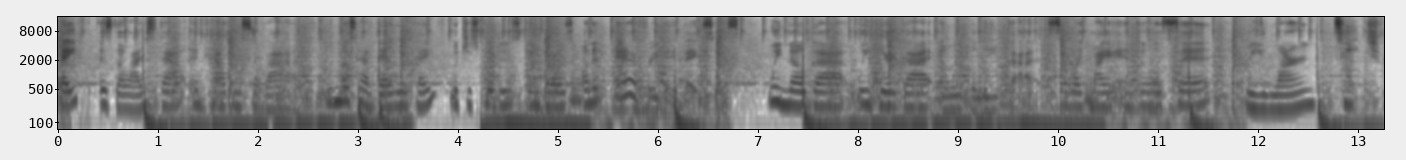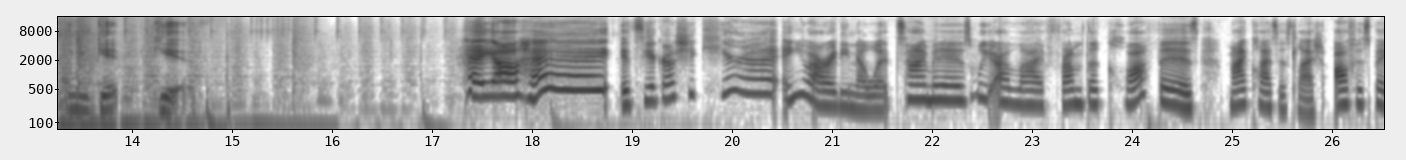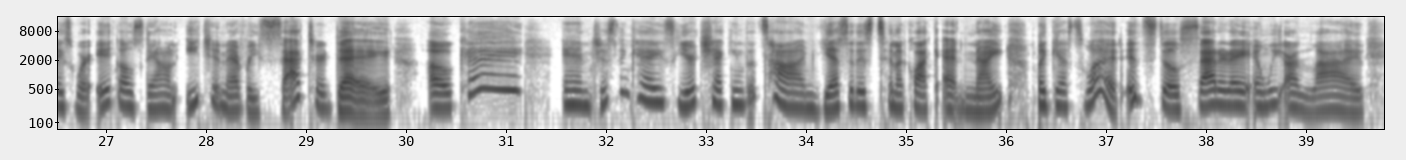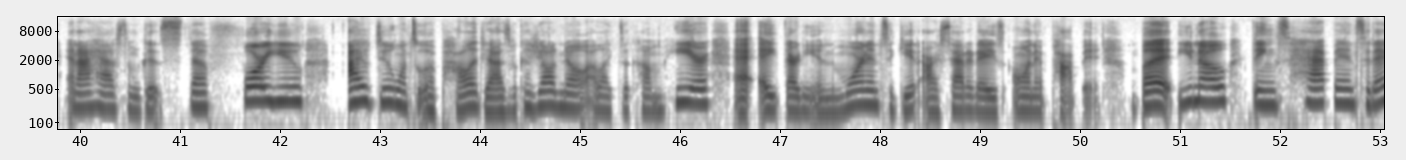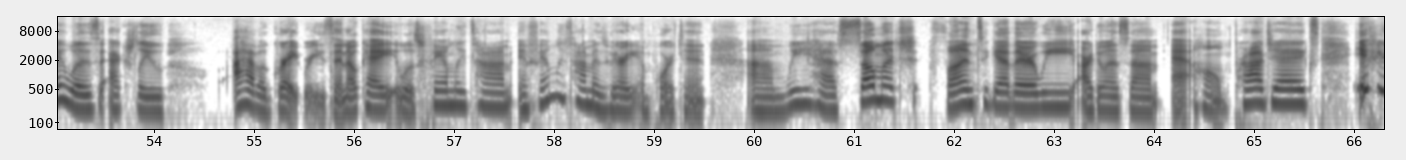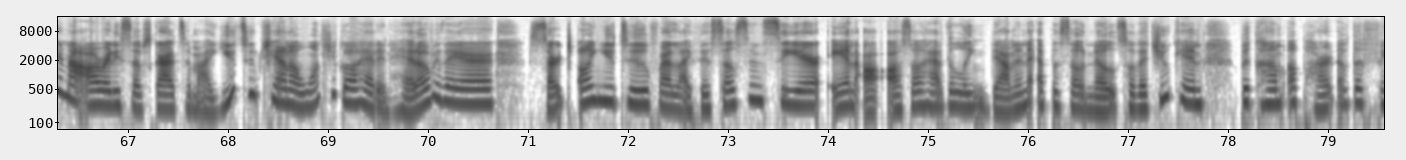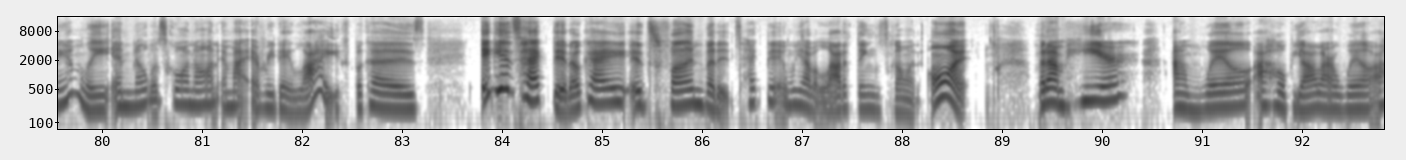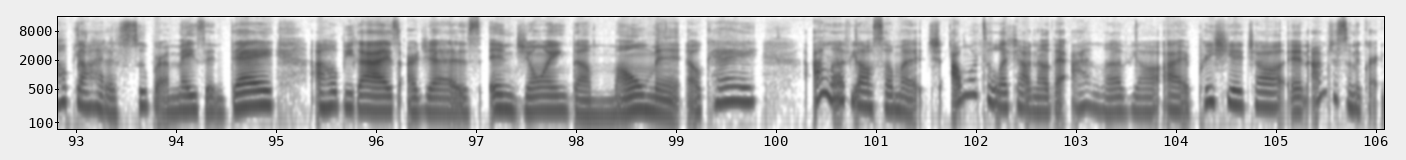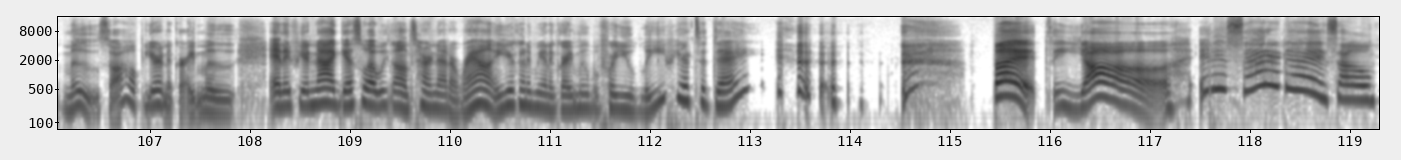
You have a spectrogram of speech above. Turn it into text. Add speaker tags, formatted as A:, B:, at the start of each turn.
A: Faith is the lifestyle and how we survive. We must have daily faith, which is produced and grows on an everyday basis. We know God, we hear God, and we believe God. So, like Maya Angelou said, when you learn, teach, when you get, give. Hey y'all, hey, it's your girl Shakera, and you already know what time it is. We are live from the Cloffice, my classes slash office space where it goes down each and every Saturday. Okay. And just in case you're checking the time, yes, it is 10 o'clock at night, but guess what? It's still Saturday and we are live, and I have some good stuff for you. I do want to apologize because y'all know I like to come here at 8:30 in the morning to get our Saturdays on and popping. But you know, things happen. Today was actually I have a great reason, okay? It was family time, and family time is very important. Um, we have so much fun together. We are doing some at home projects. If you're not already subscribed to my YouTube channel, won't you go ahead and head over there, search on YouTube for Life is So Sincere, and I'll also have the link down in the episode notes so that you can become a part of the family and know what's going on in my everyday life because it gets hectic, okay? It's fun, but it's hectic and we have a lot of things going on. But I'm here. I'm well. I hope y'all are well. I hope y'all had a super amazing day. I hope you guys are just enjoying the moment, okay? I love y'all so much. I want to let y'all know that I love y'all. I appreciate y'all, and I'm just in a great mood. So I hope you're in a great mood. And if you're not, guess what? We're going to turn that around, and you're going to be in a great mood before you leave here today. but y'all, it is Saturday. So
